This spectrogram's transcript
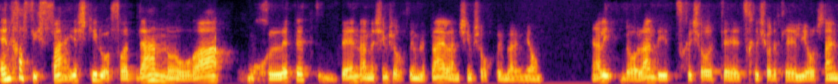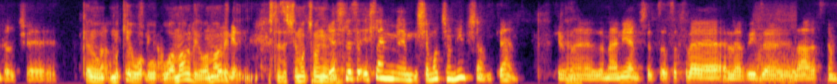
אין חפיפה, יש כאילו הפרדה נורא מוחלטת בין אנשים שרוכבים לפנאי לאנשים שרוכבים ליום. נראה לי בהולנדית צריך לשאול את, אה, צריך לשאול את ליאור שטיינברג, ש... כן, הוא, מכיר, הוא, הוא אמר לי, הוא אמר לי, יש לזה שמות שונים. יש, לזה, יש להם אה, שמות שונים שם, כן. כאילו, כן. זה, זה מעניין, שצריך להביא את זה לארץ גם.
